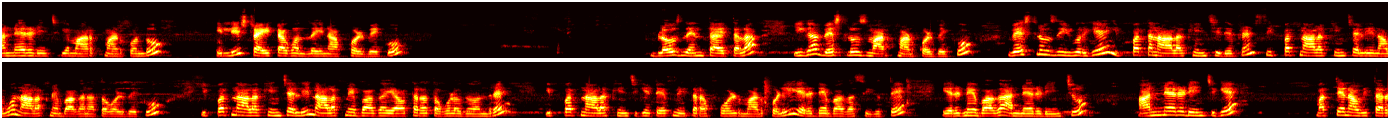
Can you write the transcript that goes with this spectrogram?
ಹನ್ನೆರಡು ಇಂಚಿಗೆ ಮಾರ್ಕ್ ಮಾಡಿಕೊಂಡು ಇಲ್ಲಿ ಸ್ಟ್ರೈಟಾಗಿ ಒಂದು ಲೈನ್ ಹಾಕ್ಕೊಳ್ಬೇಕು. ಬ್ಲೌಸ್ ಲೆಂತ್ ಆಯ್ತಲ್ಲ, ಈಗ ವೆಸ್ಟ್ ಲೂಸ್ ಮಾರ್ಕ್ ಮಾಡ್ಕೊಳ್ಬೇಕು. ವೆಸ್ಟ್ ಲೂಸ್ ಇವರಿಗೆ ಇಪ್ಪತ್ತ ನಾಲ್ಕು ಇಂಚ್ ಇದೆ ಫ್ರೆಂಡ್ಸ್. ಇಪ್ಪತ್ನಾಲ್ಕು ಇಂಚಲ್ಲಿ ನಾವು ನಾಲ್ಕನೇ ಭಾಗನ ತೊಗೊಳ್ಬೇಕು. ಇಪ್ಪತ್ನಾಲ್ಕು ಇಂಚಲ್ಲಿ ನಾಲ್ಕನೇ ಭಾಗ ಯಾವ ಥರ ತಗೊಳ್ಳೋದು ಅಂದರೆ, ಇಪ್ಪತ್ನಾಲ್ಕು ಇಂಚಿಗೆ ಟೇಪ್ನ ಈ ಥರ ಫೋಲ್ಡ್ ಮಾಡ್ಕೊಳ್ಳಿ, ಎರಡನೇ ಭಾಗ ಸಿಗುತ್ತೆ. ಎರಡನೇ ಭಾಗ ಹನ್ನೆರಡು ಇಂಚು. ಹನ್ನೆರಡು ಇಂಚಿಗೆ ಮತ್ತೆ ನಾವು ಈ ಥರ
